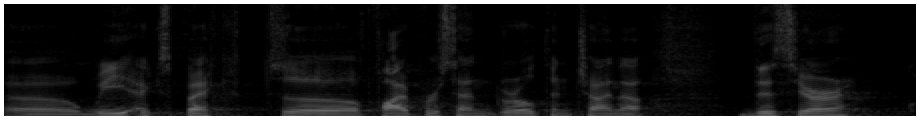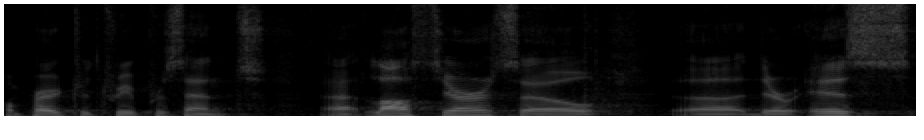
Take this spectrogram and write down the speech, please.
Uh, we expect 5% uh, growth in China this year compared to 3% uh, last year. So uh, there is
